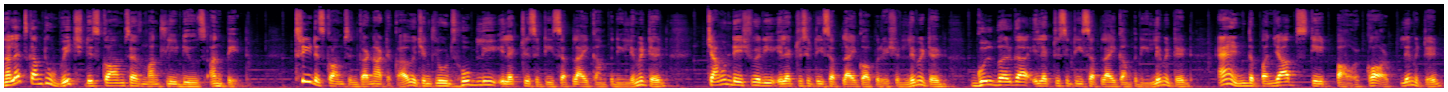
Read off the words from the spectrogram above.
Now let's come to which discoms have monthly dues unpaid three discoms in Karnataka, which includes Hubli Electricity Supply Company Limited, Chamundeshwari Electricity Supply Corporation Limited, Gulbarga Electricity Supply Company Limited, and the Punjab State Power Corp Limited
